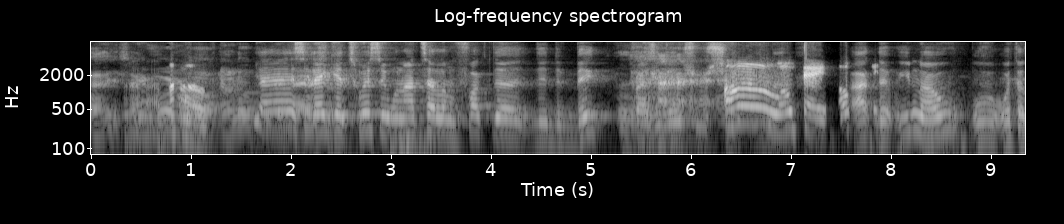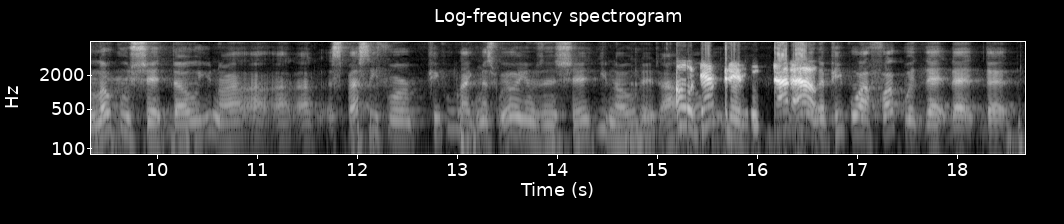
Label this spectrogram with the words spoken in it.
Uh, you say more involved in local Yeah, than see, they get twisted when I tell them fuck the the, the big presidential shit. Oh, okay. I, the, you know, with the local shit though, you know, I, I, I, especially for people like Miss Williams and shit, you know that. I Oh, know definitely. Shout out The people I fuck with that that that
